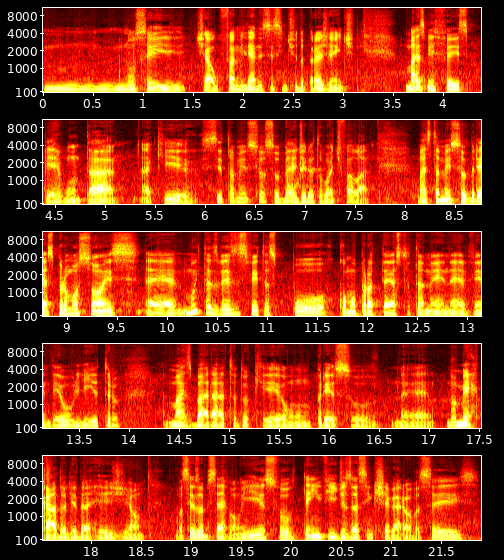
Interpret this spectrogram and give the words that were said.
hum, não sei de algo familiar nesse sentido para gente. Mas me fez perguntar aqui, se também o senhor souber, diretor, pode falar, mas também sobre as promoções, é, muitas vezes feitas por como protesto também, né? Vender o litro mais barato do que um preço né, no mercado ali da região. Vocês observam isso? Tem vídeos assim que chegaram a vocês?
